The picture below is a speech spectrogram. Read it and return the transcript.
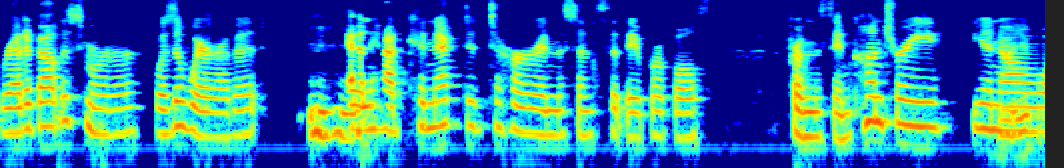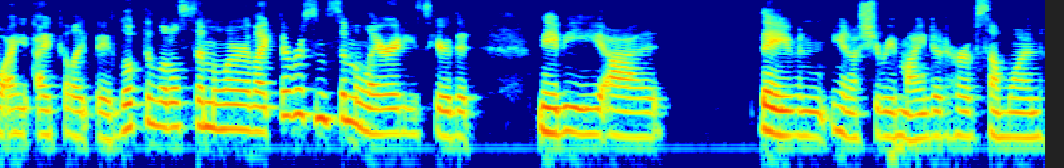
read about this murder, was aware of it, Mhm. and had connected to her in the sense that they were both from the same country. You know, I, I feel like they looked a little similar. Like there were some similarities here that maybe uh, they even, you know, she reminded her of someone,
